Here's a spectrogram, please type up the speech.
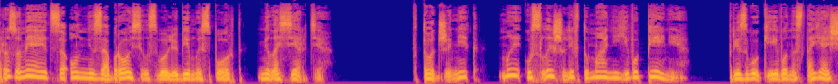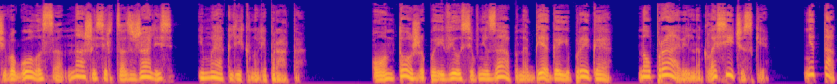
Разумеется, он не забросил свой любимый спорт — милосердие. В тот же миг мы услышали в тумане его пение. При звуке его настоящего голоса наши сердца сжались, и мы окликнули брата. Он тоже появился внезапно, бегая и прыгая, но правильно, классически, не так,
